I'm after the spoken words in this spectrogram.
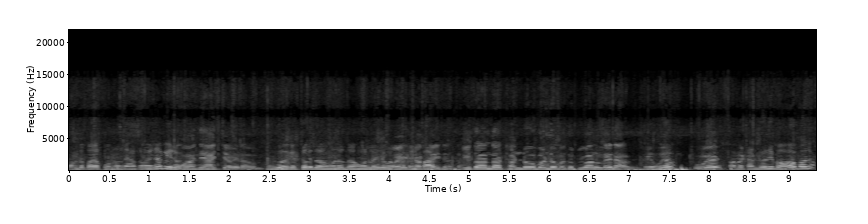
આમ તો પાછો કોનો નેહા કરો છે કીધું ઓ ને આજ છે વેડા. હું કે તો દહમણ દહમણ લઈ જવાનું. ઈ તો અંદર ઠંડુ બંડુ બધું પીવાનું લઈને આવે. એવું એમ? ઓવે અમે ઠંડુ નહીં ભાવો પાછું?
